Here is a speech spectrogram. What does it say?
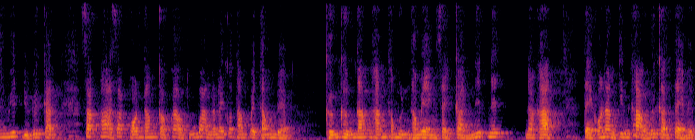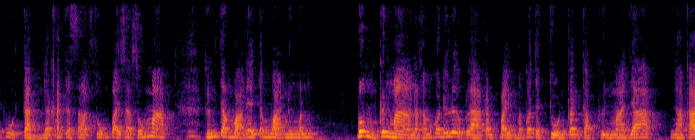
ชีวิตอยู่ด้วยกันซักผ้าซักผ่อนทำกับข้าวถูบ้านอะไรก็ทำไปทำแบบขึงขึงขังขังทำมึนทำแมงใส่กันนิดนิดๆนะคะ แต่ก็นั่งกินข้าวด้วยกันแต่ไม่พูดกันนะคะ จะสะสมไปสะสมมาถึงจังหวะใดจังหวะหนึ่งมันปุ้มขึ้นมานะคะมันก็ได้เลิกลากันไป มันก็จะจูนกันกลับคืนมายากนะคะ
